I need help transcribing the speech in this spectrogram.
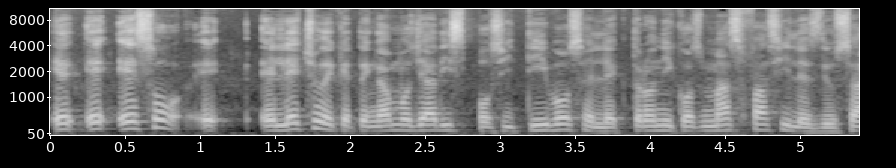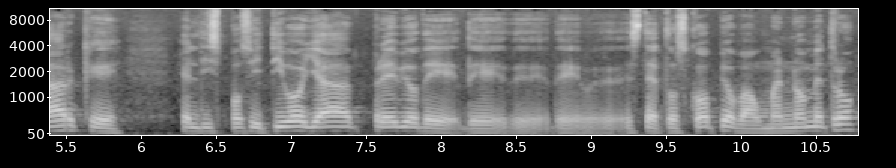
E, e, eso, e, el hecho de que tengamos ya dispositivos electrónicos más fáciles de usar que el dispositivo ya previo de, de estetoscopio, baumanómetro,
